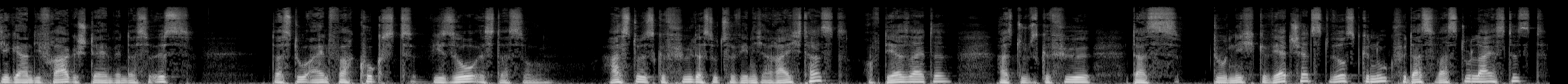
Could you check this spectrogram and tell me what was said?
dir gern die Frage stellen, wenn das so ist, dass du einfach guckst, wieso ist das so? Hast du das Gefühl, dass du zu wenig erreicht hast? Auf der Seite? Hast du das Gefühl, dass du nicht gewertschätzt wirst genug für das, was du leistest?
